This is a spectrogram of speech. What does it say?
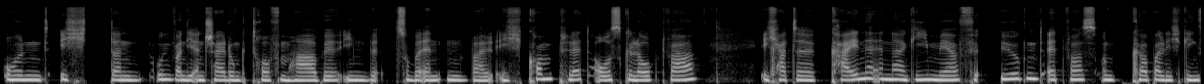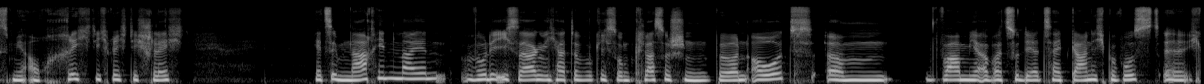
Und ich dann irgendwann die Entscheidung getroffen habe, ihn be zu beenden, weil ich komplett ausgelaugt war. Ich hatte keine Energie mehr für irgendetwas und körperlich ging es mir auch richtig, richtig schlecht. Jetzt im Nachhinein würde ich sagen, ich hatte wirklich so einen klassischen Burnout, ähm, war mir aber zu der Zeit gar nicht bewusst. Äh, ich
